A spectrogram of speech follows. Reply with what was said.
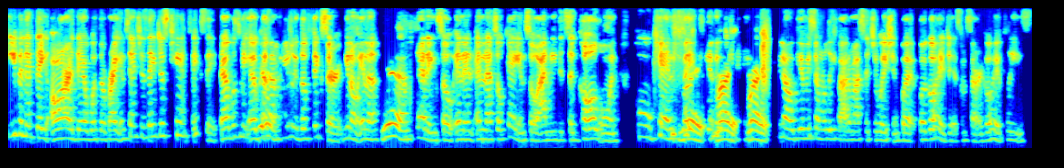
even if they are there with the right intentions, they just can't fix it. That was me because yeah. I'm usually the fixer, you know, in a yeah. setting. So and and that's okay. And so I needed to call on who can fix, right, right, can, right. You know, give me some relief out of my situation. But but go ahead, Jess. I'm sorry. Go ahead, please.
